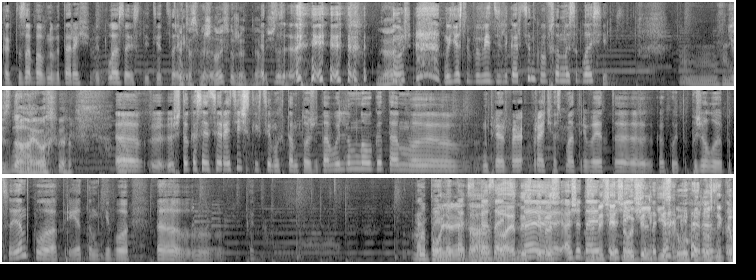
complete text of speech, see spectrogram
как-то забавно вытаращивает глаза и следит за Это их. смешной сюжет, да? Это- Ну, Да? уж- Ну, если бы вы видели картинку, вы бы со мной согласились. Не знаю. Э, э, Что касается эротических тем, их там тоже довольно много. Там, э, например, вра- врач осматривает какую-то пожилую пациентку, а при этом его как- Мы бы это поняли, так да. сказать, да, это да, Сливрес ожидает замечательного бельгийского художника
